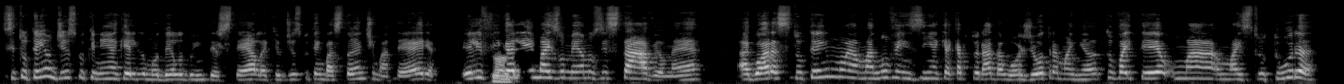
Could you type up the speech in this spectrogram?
Se tu tem um disco que nem aquele do modelo do Interstellar, que o disco tem bastante matéria, ele fica tá. ali mais ou menos estável, né? Agora, se tu tem uma, uma nuvenzinha que é capturada hoje, outra amanhã, tu vai ter uma, uma estrutura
